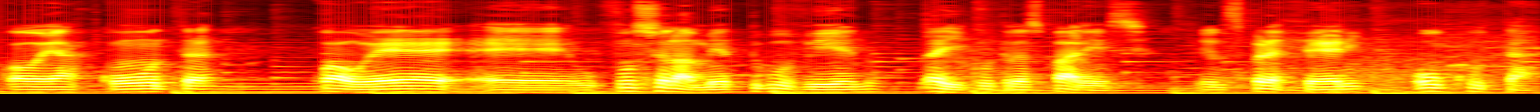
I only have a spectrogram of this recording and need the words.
qual é a conta, qual é, é o funcionamento do governo aí com transparência. Eles preferem ocultar.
